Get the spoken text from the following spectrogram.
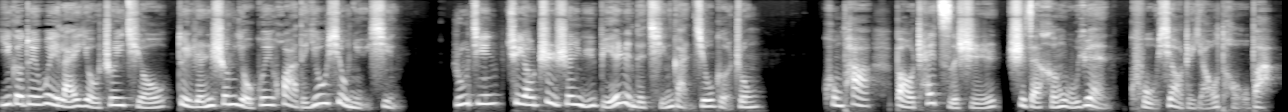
一个对未来有追求、对人生有规划的优秀女性。如今却要置身于别人的情感纠葛中，恐怕宝钗此时是在恒芜院苦笑着摇头吧。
